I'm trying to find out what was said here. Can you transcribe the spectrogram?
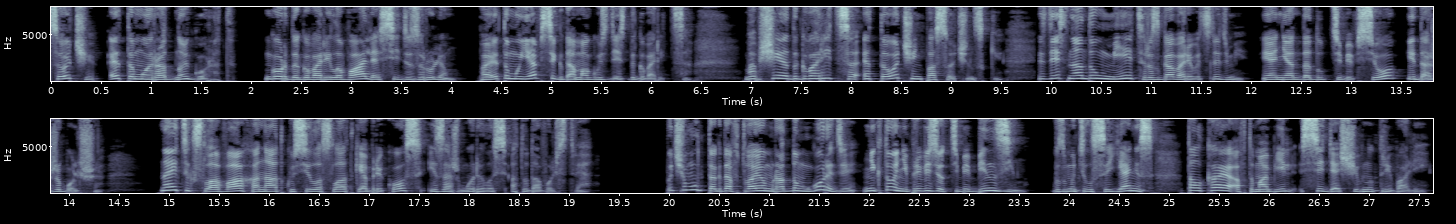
«Сочи — это мой родной город», — гордо говорила Валя, сидя за рулем. «Поэтому я всегда могу здесь договориться. Вообще, договориться — это очень по-сочински. Здесь надо уметь разговаривать с людьми, и они отдадут тебе все и даже больше». На этих словах она откусила сладкий абрикос и зажмурилась от удовольствия. «Почему тогда в твоем родном городе никто не привезет тебе бензин?» — возмутился Янис, толкая автомобиль, сидящий внутри Валей.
